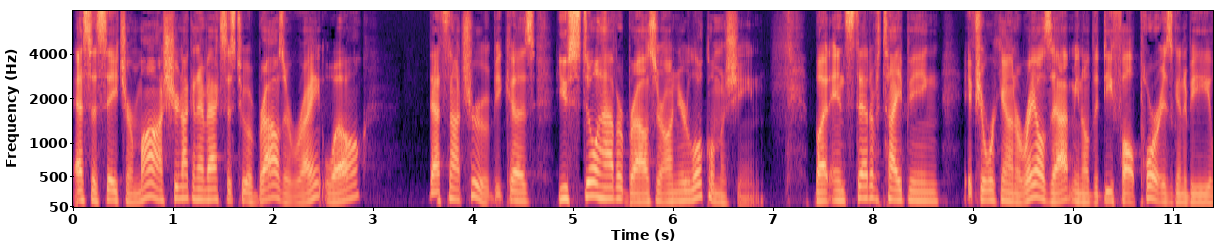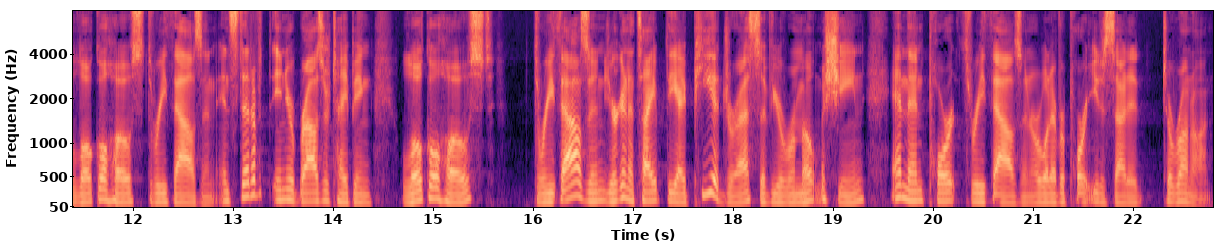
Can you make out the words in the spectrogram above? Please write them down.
SSH or MOSH, you're not going to have access to a browser, right? Well, that's not true because you still have a browser on your local machine. But instead of typing, if you're working on a Rails app, you know, the default port is going to be localhost 3000. Instead of in your browser typing localhost 3000, you're going to type the IP address of your remote machine and then port 3000 or whatever port you decided to run on.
